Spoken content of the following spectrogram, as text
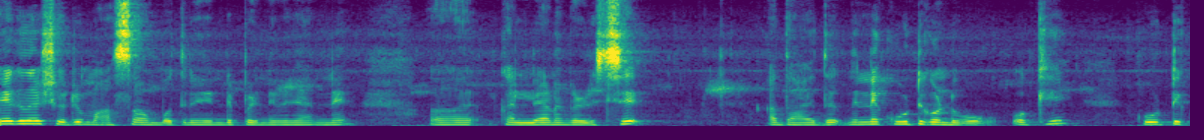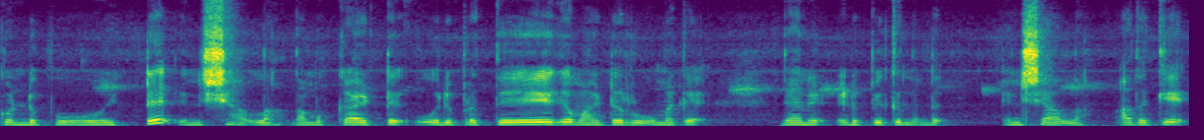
ഏകദേശം ഒരു മാസം ആകുമ്പോഴത്തേന് എന്റെ പെണ്ണിനെ ഞാൻ കല്യാണം കഴിച്ച് അതായത് നിന്നെ കൂട്ടിക്കൊണ്ട് പോകും. ഓക്കെ? കൂട്ടിക്കൊണ്ട് പോയിട്ട് ഇൻഷാല്ല നമുക്കായിട്ട് ഒരു പ്രത്യേകമായിട്ട് റൂമൊക്കെ ഞാൻ എടുപ്പിക്കുന്നുണ്ട്. ഇൻഷാല്ല അതൊക്കെ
